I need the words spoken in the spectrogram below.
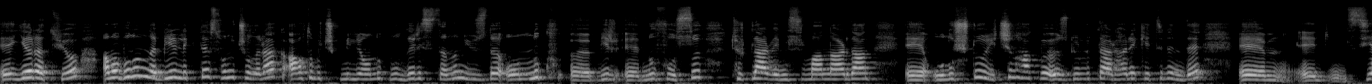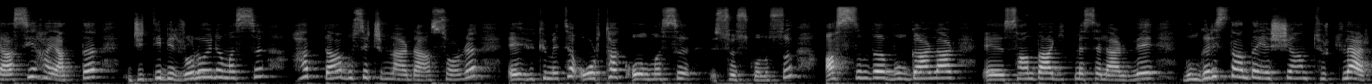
e, yaratıyor. Ama bununla birlikte sonuç olarak 6,5 milyonluk Bulgaristan'ın %10'luk e, bir e, nüfusu Türkler ve Müslümanlardan e, oluştuğu için Hak ve Özgürlükler Hareketi'nin de e, e, siyasi hayatta ciddi bir rol oynaması hatta bu seçimlerden sonra e, hükümete ortak olması söz konusu. Aslında Bulgarlar e, sandığa gitmeseler ve Bulgaristan'da yaşayan Türkler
